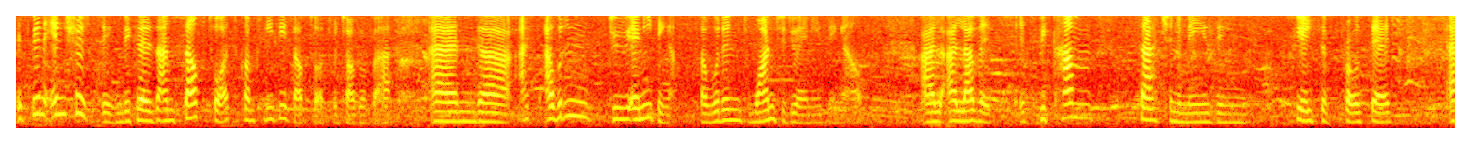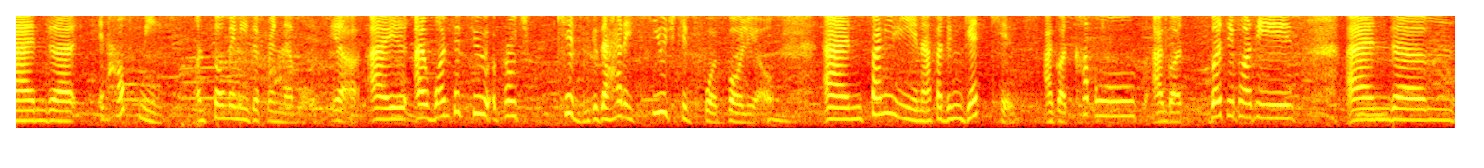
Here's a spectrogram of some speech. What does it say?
it's been interesting because I'm self-taught, completely self-taught photographer, and uh, I, I wouldn't do anything else. I wouldn't want to do anything else. I, I love it. It's become such an amazing creative process, and uh, it helps me on so many different levels. Yeah, I, I wanted to approach kids because I had a huge kids portfolio. And funnily enough, I didn't get kids. I got couples, I got birthday parties, and um,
